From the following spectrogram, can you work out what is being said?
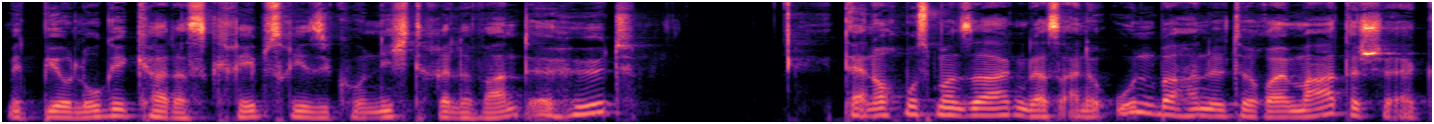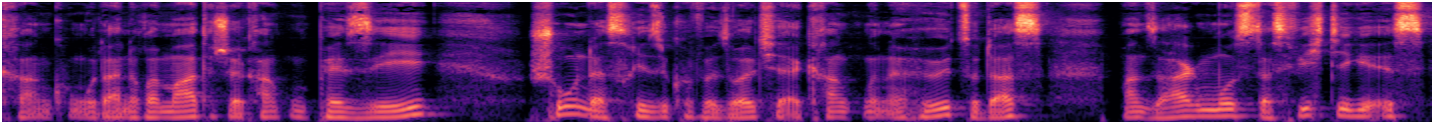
mit Biologika das Krebsrisiko nicht relevant erhöht. Dennoch muss man sagen, dass eine unbehandelte rheumatische Erkrankung oder eine rheumatische Erkrankung per se schon das Risiko für solche Erkrankungen erhöht, sodass man sagen muss, das Wichtige ist,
